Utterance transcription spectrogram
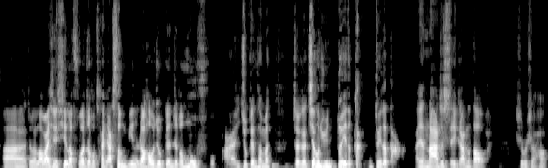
啊，这个老百姓信了佛之后参加僧兵，然后就跟这个幕府，哎，就跟他们这个将军对着干，对着打，哎呀，那这谁干得到啊？是不是哈？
